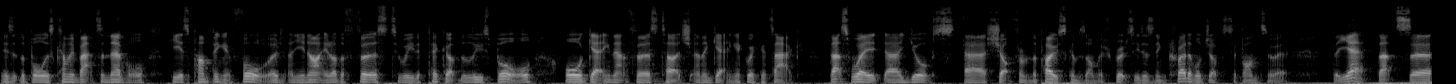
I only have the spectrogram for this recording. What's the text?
is that the ball is coming back to Neville. He is pumping it forward, and United are the first to either pick up the loose ball or getting that first touch and then getting a quick attack. That's where uh, Yorke's uh, shot from the post comes on, which Peruzzi does an incredible job to tip onto it. But yeah, that's uh,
